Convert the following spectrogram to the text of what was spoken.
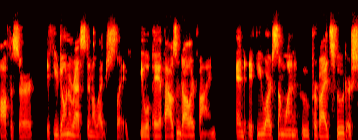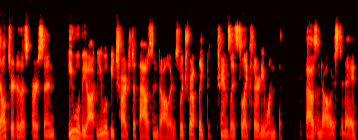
officer if you don't arrest an alleged slave. You will pay a $1,000 fine. And if you are someone who provides food or shelter to this person, you will be uh, you will be charged $1,000, which roughly translates to like $31,000 today.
